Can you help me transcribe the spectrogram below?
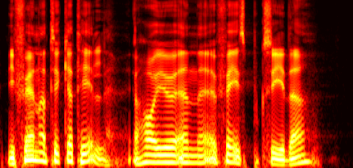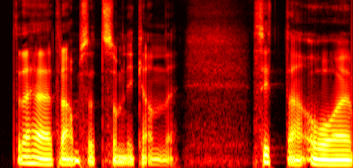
Ni får gärna tycka till. Jag har ju en eh, Facebook-sida till det här tramset som ni kan sitta och eh,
